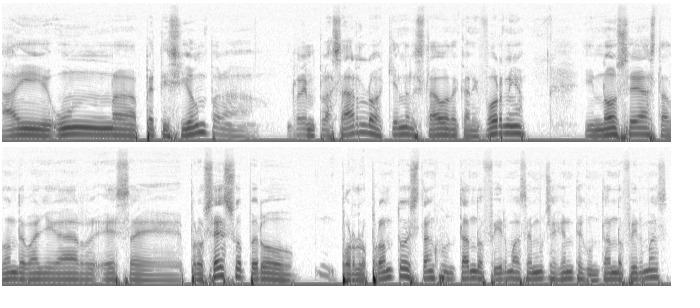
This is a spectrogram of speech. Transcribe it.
hay una petición para reemplazarlo aquí en el estado de California y no sé hasta dónde va a llegar ese proceso, pero por lo pronto están juntando firmas, hay mucha gente juntando firmas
